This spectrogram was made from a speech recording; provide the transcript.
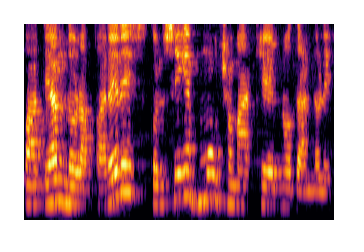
Pateando las paredes consigues mucho más que no dándole.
